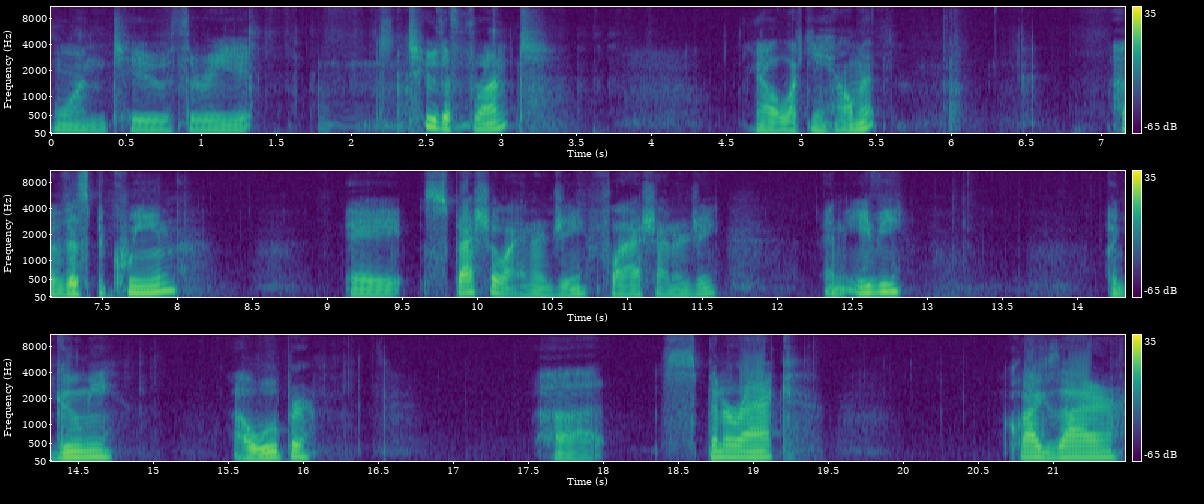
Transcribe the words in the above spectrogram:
One, two, three. To the front. We got a lucky helmet. A Vespiquen a special energy, flash energy, an Eevee, a Goomy, a Wooper, a Spinarak, Quagsire,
